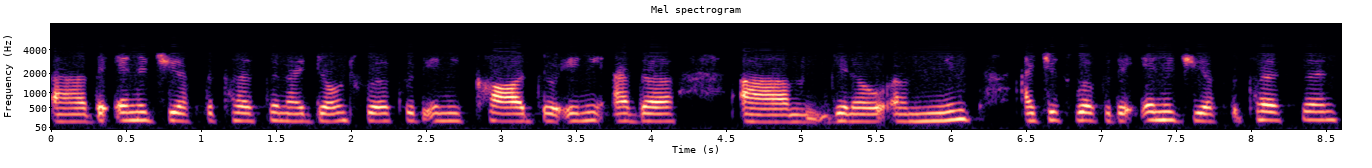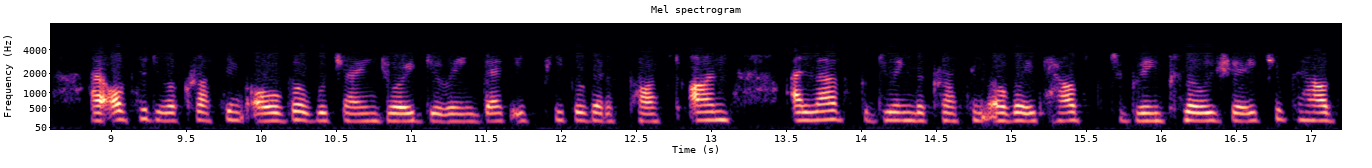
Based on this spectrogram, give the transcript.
uh, the energy of the person. I don't work with any cards or any other, um, you know, uh, means. I just work with the energy of the person. I also do a crossing over, which I enjoy doing. That is people that have passed on. I love doing the crossing over. It helps to bring closure. It just helps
